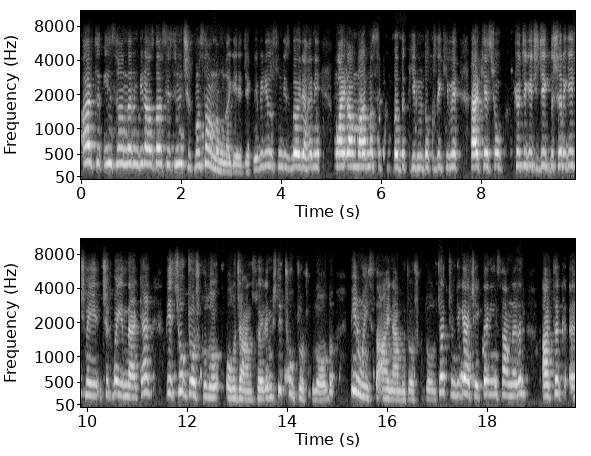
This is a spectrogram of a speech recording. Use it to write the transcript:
artık insanların biraz daha sesinin çıkması anlamına gelecek. Ve biliyorsun biz böyle hani bayramlar nasıl kutladık 29 Ekim'i herkes çok kötü geçecek dışarı geçmeyin çıkmayın derken biz çok coşkulu olacağını söylemiştik. Çok coşkulu oldu. 1 Mayıs'ta aynen bu coşkuda olacak. Çünkü gerçekten insanların artık e,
